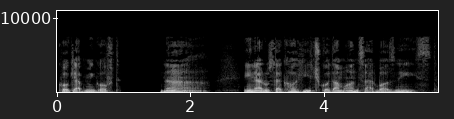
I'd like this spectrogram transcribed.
کوکب می‌گفت نه این عروسک ها هیچ کدام آن سرباز نیست.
